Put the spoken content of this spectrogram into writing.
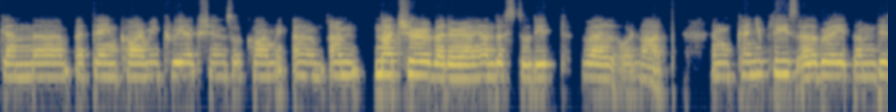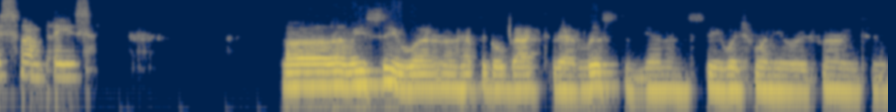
can um attain karmic reactions or karmic, um, I'm not sure whether I understood it well or not. And can you please elaborate on this one, please? Uh, let me see, where, I have to go back to that list again and see which one you're referring to.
